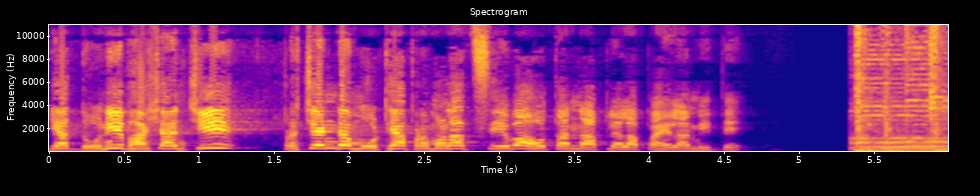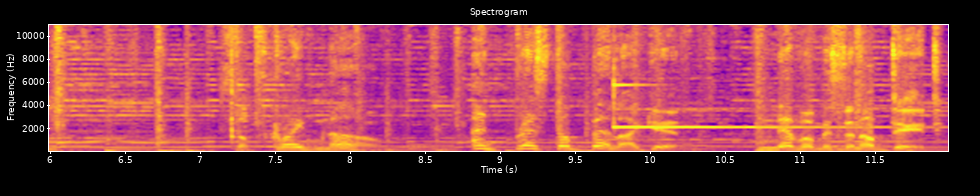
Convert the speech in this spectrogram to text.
या दोन्ही भाषांची प्रचंड मोठ्या प्रमाणात सेवा होताना आपल्याला पाहायला मिळते. Subscribe now and press the bell icon never miss an update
